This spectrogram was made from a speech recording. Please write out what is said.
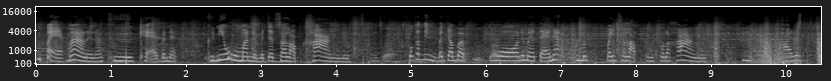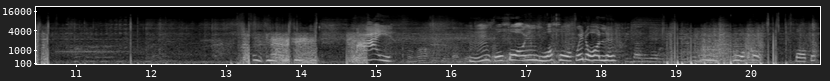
คือแปลกมากเลยนะ คือแขนมันเนี่ย คือนิ้วของมันเนี่ยมันจะสลับข้างเลย ปกติมันจะแบบงอได้ไหมแต่เนี่ยคือมันไปสลับกันคนละข้างเลยตายเลย ตายหืมหัวโคยังหัวโคกไม่โดนเลยหัวโคกบอกแล้ว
